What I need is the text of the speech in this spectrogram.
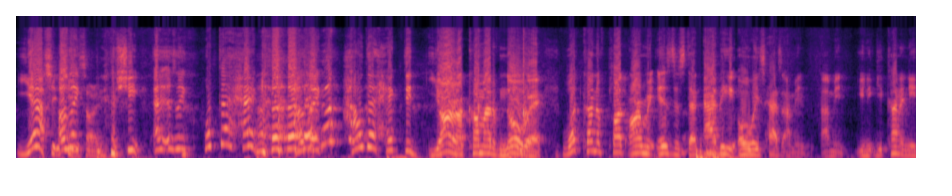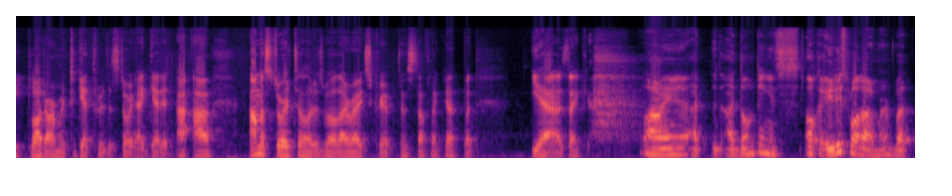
yeah, she- I was she, like, sorry. she. I was like, what the heck? I was like, how the heck did Yara come out of nowhere? What kind of plot armor is this that Abby always has? I mean, I mean, you you kind of need plot armor to get through the story. I get it. I, I I'm a storyteller as well. I write script and stuff like that. But yeah, it's like I mean, I, I don't think it's okay. It is plot armor, but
